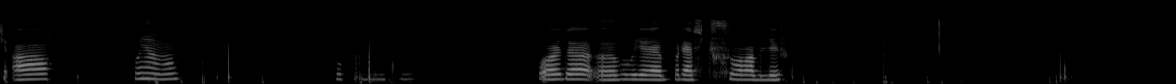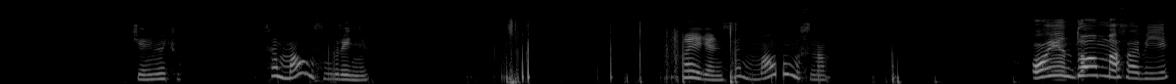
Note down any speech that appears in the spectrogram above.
Ki. Aa. Bu ne lan? Bu amına koyayım. Bu arada eee, bu videoda biraz küfür olabilir. Gelmiyor ki. Sen mal mısın Grey'nin? Hayır yani sen mal mısın? Oyun donmasa bir.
